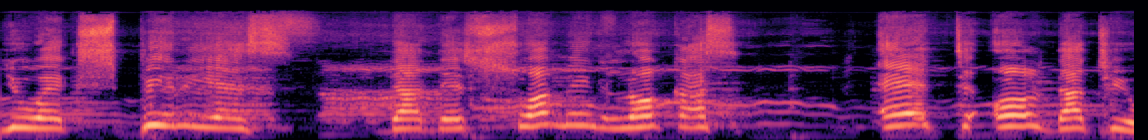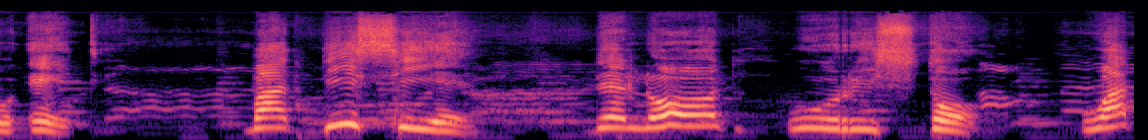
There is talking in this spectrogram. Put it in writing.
you experienced that the swarming locust ate all that you ate. But this year, the Lord will restore what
